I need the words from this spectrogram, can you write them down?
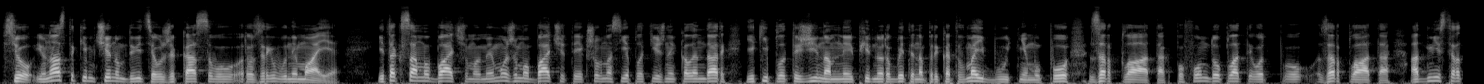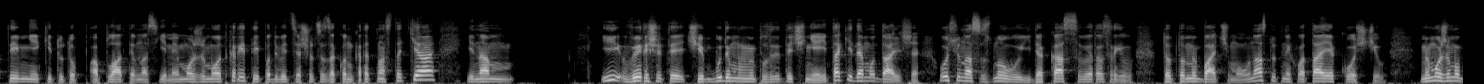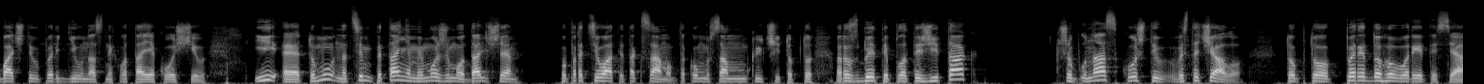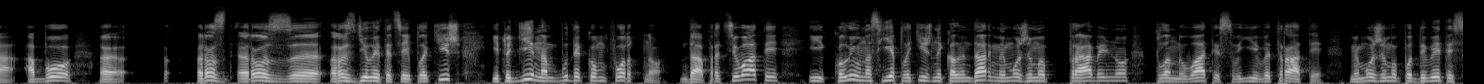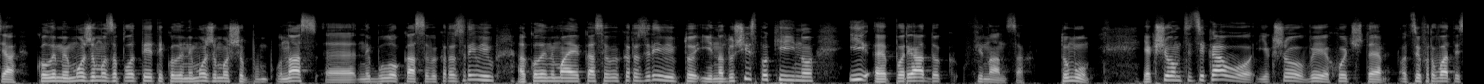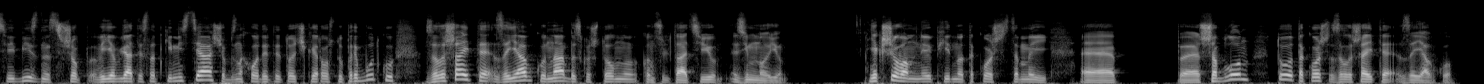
Все, і у нас таким чином, дивіться, вже касового розриву немає. І так само бачимо, ми можемо бачити, якщо в нас є платіжний календар, які платежі нам необхідно робити, наприклад, в майбутньому, по зарплатах, по фонду оплати от, по зарплата, адміністративні, які тут оплати в нас є. Ми можемо відкрити і подивитися, що це за конкретна стаття, і нам і вирішити, чи будемо ми платити чи ні. І так йдемо далі. Ось у нас знову йде касовий розрив. Тобто ми бачимо, у нас тут не вистачає коштів. Ми можемо бачити, впереді у нас не вистачає коштів. І е, тому над цим питанням ми можемо далі попрацювати так само, в такому самому ключі. Тобто розбити платежі так, щоб у нас коштів вистачало. Тобто передоговоритися або. Е, роз, роз, розділити цей платіж, і тоді нам буде комфортно да, працювати. І коли у нас є платіжний календар, ми можемо правильно планувати свої витрати. Ми можемо подивитися, коли ми можемо заплатити, коли не можемо, щоб у нас е, не було касових розривів. А коли немає касових розривів, то і на душі спокійно, і е, порядок в фінансах. Тому, якщо вам це цікаво, якщо ви хочете оцифрувати свій бізнес, щоб виявляти слабкі місця, щоб знаходити точки росту прибутку, залишайте заявку на безкоштовну консультацію зі мною. Якщо вам необхідно також самий е, шаблон, то також залишайте заявку.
